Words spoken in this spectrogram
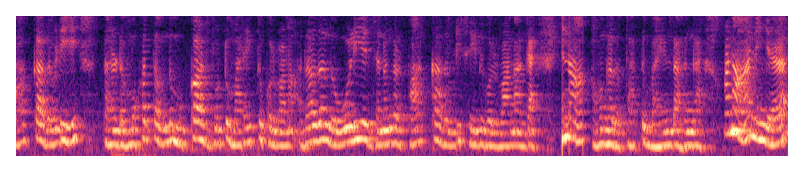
பார்க்காதபடி தன்னோட முகத்தை வந்து முக்காடு போட்டு மறைத்து கொள்வானா அதாவது அந்த ஒளியை ஜனங்கள் பார்க்காதபடி செய்து கொள்வானாங்க. ஏன்னா அவங்க அதை பார்த்து பயந்தாங்க ஆனால் நீங்கள்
